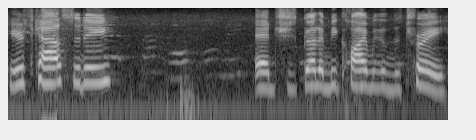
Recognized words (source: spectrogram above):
Here's Cassidy, and she's gonna be climbing in the tree.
